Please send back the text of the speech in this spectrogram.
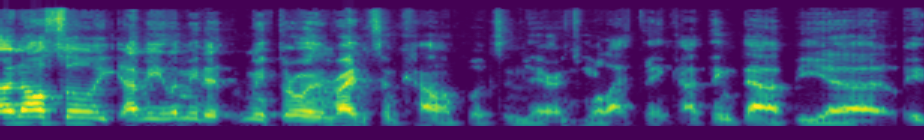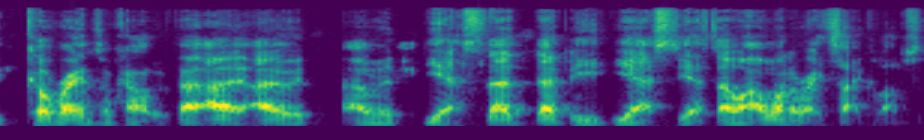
and also, I mean, let me let me throw in writing some comic books in there as well. I think I think that would be uh co-writing some comic. books. I, I I would I would yes that that'd be yes yes. I, want to write Cyclops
